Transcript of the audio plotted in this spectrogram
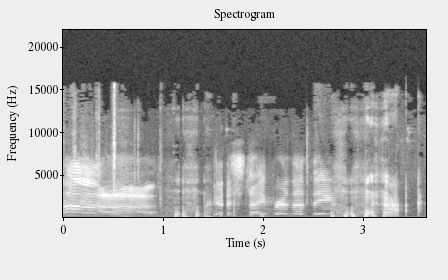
Ah! Got a sniper in that thing?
